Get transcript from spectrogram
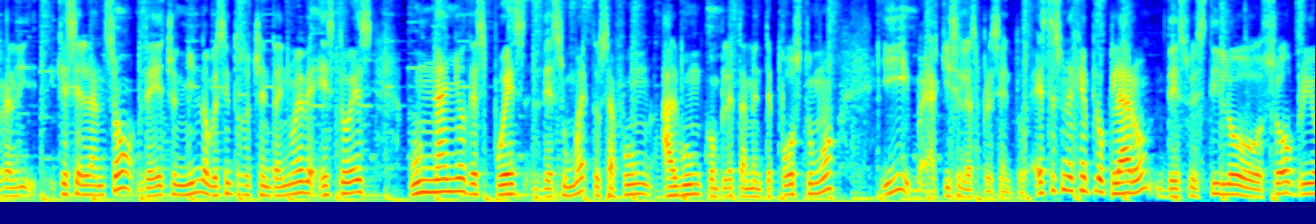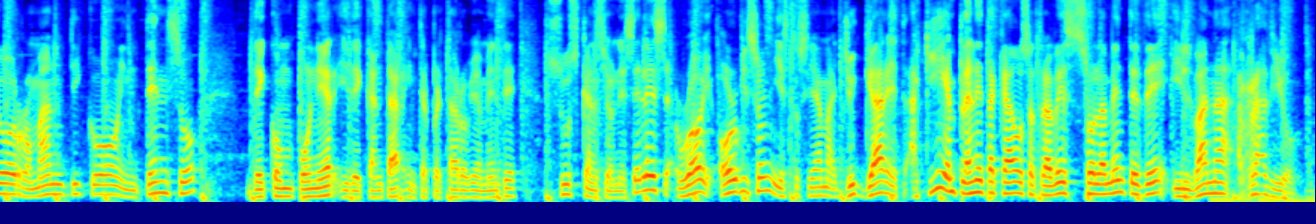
que se lanzó de hecho en 1989, esto es un año después de su muerte, o sea, fue un álbum completamente póstumo y aquí se las presento. Este es un ejemplo claro de su estilo sobrio, romántico, intenso de componer y de cantar, interpretar obviamente sus canciones. Él es Roy Orbison y esto se llama You Got It, aquí en Planeta Caos a través solamente de Ilvana Radio.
